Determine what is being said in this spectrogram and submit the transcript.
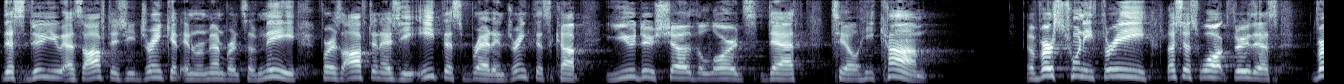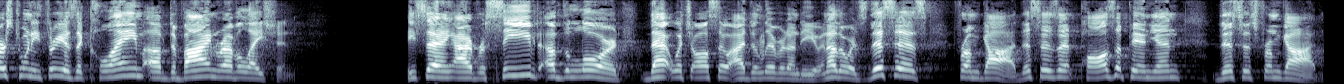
This do you as oft as ye drink it in remembrance of me. For as often as ye eat this bread and drink this cup, you do show the Lord's death till he come. Verse 23, let's just walk through this. Verse 23 is a claim of divine revelation. He's saying, I have received of the Lord that which also I delivered unto you. In other words, this is from God. This isn't Paul's opinion. This is from God.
